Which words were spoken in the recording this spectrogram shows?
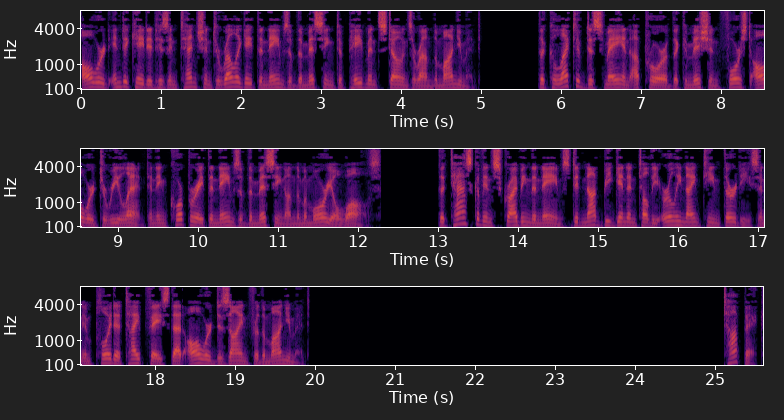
Allward indicated his intention to relegate the names of the missing to pavement stones around the monument. The collective dismay and uproar of the commission forced Allward to relent and incorporate the names of the missing on the memorial walls. The task of inscribing the names did not begin until the early 1930s and employed a typeface that Allward designed for the monument. Topic:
